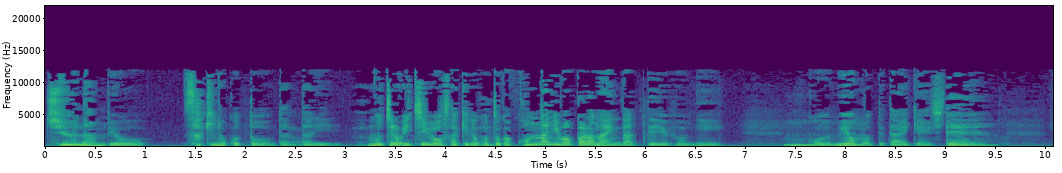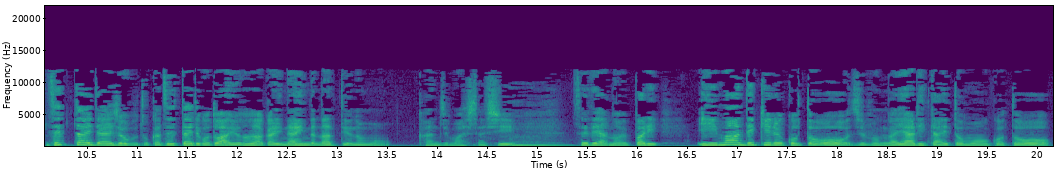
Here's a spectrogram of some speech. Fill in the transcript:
十何秒先のことだったり、もちろん1秒先のことがこんなにわからないんだっていうふうに、こう身をもって体験して、えー、絶対大丈夫とか絶対ってことは世の中にないんだなっていうのも感じましたし、それであのやっぱり今できることを自分がやりたいと思うことを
